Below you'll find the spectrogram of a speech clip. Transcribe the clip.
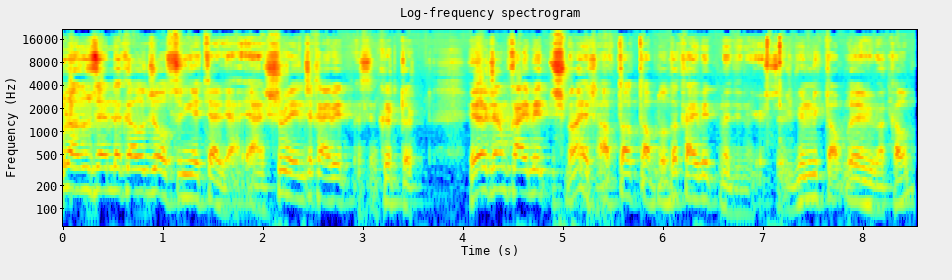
Buranın üzerinde kalıcı olsun yeter ya. Yani şu range'i kaybetmesin 44. E hocam kaybetmiş mi? Hayır. Haftalık tabloda kaybetmediğini gösteriyor. Günlük tabloya bir bakalım.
